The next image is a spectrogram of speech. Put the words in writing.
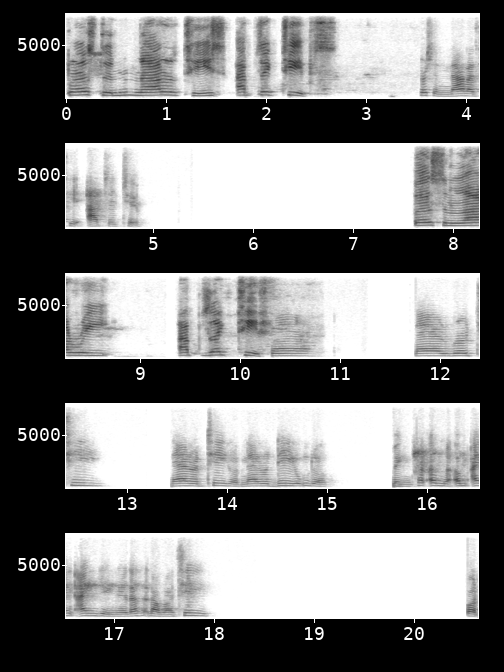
Personalities adjectives. Personality adjective. Personality adjective. Na- Narrative. Narrative hoặc narrative cũng được. Mình phát âm là âm Anh Anh thì người ta sẽ đọc là chi. Còn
